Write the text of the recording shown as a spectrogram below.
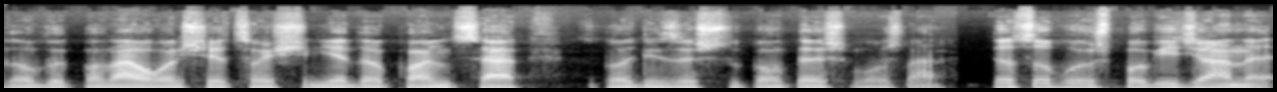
no, wykonało się coś nie do końca zgodnie ze sztuką też można. To, co było już powiedziane,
